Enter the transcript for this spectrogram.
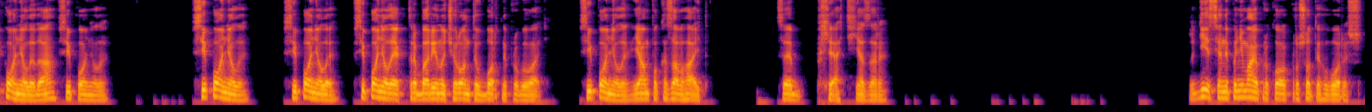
поняли, да? Всі поняли. Всі поняли. Всі поняли. Всі поняли, як треба риночеронти в борт не пробивати. Всі поняли. Я вам показав гайд. Це, блядь, я зараз. Радіс, я не розумію, про кого, про що ти говориш.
